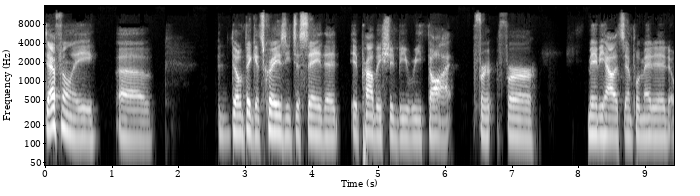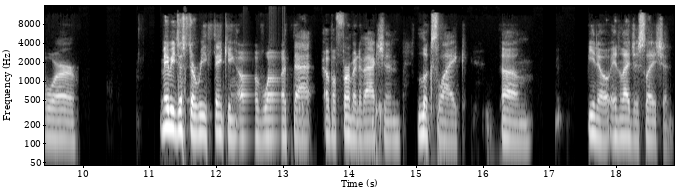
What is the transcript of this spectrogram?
definitely uh don't think it's crazy to say that it probably should be rethought for for maybe how it's implemented or maybe just a rethinking of what that of affirmative action looks like um you know in legislation.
